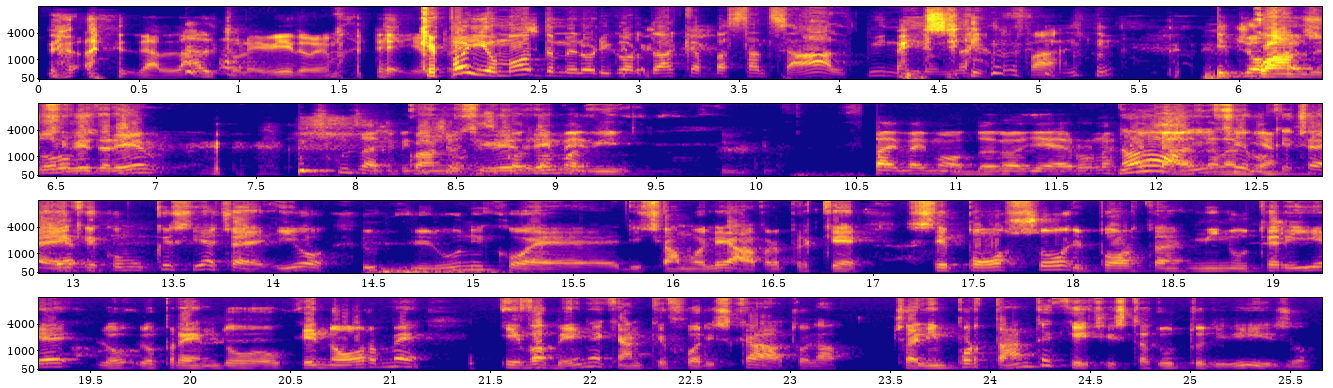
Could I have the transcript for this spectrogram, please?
dall'alto le vedo le materie. Che poi prime. io mod me lo ricordo anche abbastanza alto, quindi Eh non- sì, infatti. Gioca Quando solo ci su- vedremo, Scusate, quando dicevo ci vedremo me- vi... Vai, vai, mod, no, era una No, no, cacata dicevo che, cioè, che comunque sia, cioè, io l'unico è, diciamo, le Havre, perché se posso il portaminuterie lo, lo prendo enorme e va bene che anche fuori scatola. Cioè, l'importante è che ci sta tutto diviso.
